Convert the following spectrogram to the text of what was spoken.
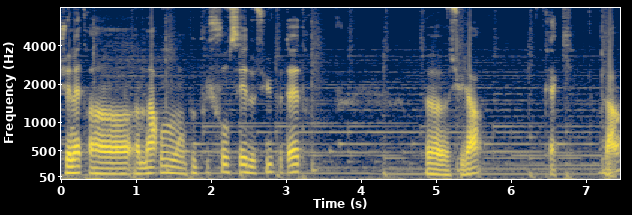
Je vais mettre un, marron un peu plus foncé dessus, peut-être. Euh, celui-là. Clac. Voilà.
